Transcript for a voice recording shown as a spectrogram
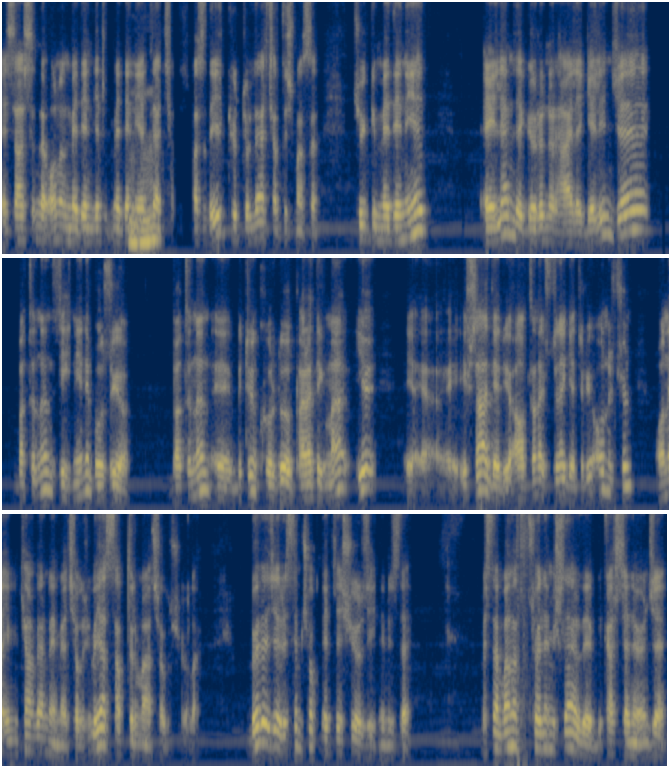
Esasında onun medeniyet, medeniyetler çatışması değil, kültürler çatışması. Çünkü medeniyet eylemle görünür hale gelince Batı'nın zihnini bozuyor. Batı'nın e, bütün kurduğu paradigmayı e, e, ifsad ediyor, altına üstüne getiriyor. Onun için ona imkan vermemeye çalışıyor veya saptırmaya çalışıyorlar. Böylece resim çok netleşiyor zihnimizde. Mesela bana söylemişlerdi birkaç sene önce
